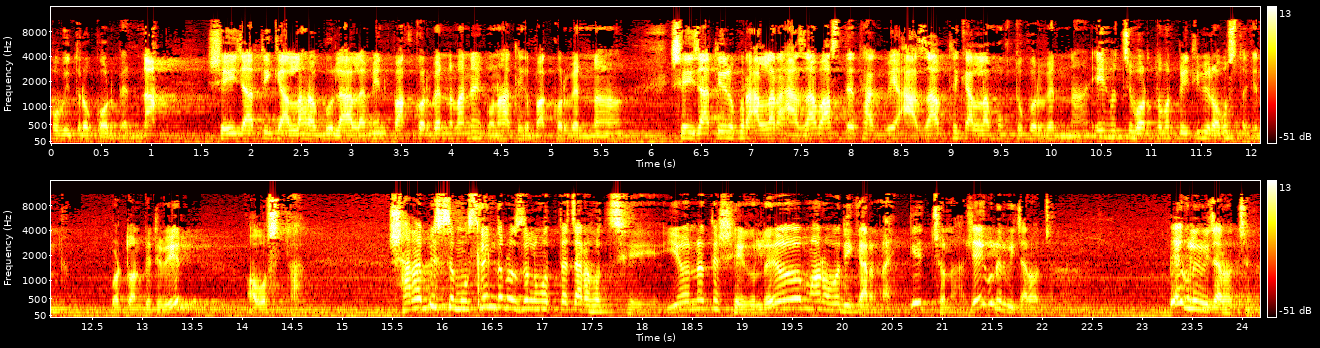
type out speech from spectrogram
পবিত্র করবেন না। সেই জাতিকে আল্লাহ রাবুল আলমিন পাক করবেন না মানে গোনা থেকে পাক করবেন না। সেই জাতির উপর আল্লাহর আজাব আসতে থাকবে আজাব থেকে আল্লাহ মুক্ত করবেন না। এই হচ্ছে বর্তমান পৃথিবীর অবস্থা কিন্তু। বর্তমান পৃথিবীর অবস্থা। সারা বিশ্বে মুসলিমদের জুলুম, অত্যাচার হচ্ছে। ইউনিতে সেগুলো মানবাধিকার নাই, কিচ্ছু না। সেগুলির বিচার হচ্ছে না। এগুলির বিচার হচ্ছে না।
